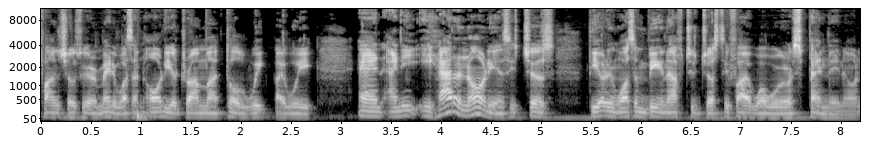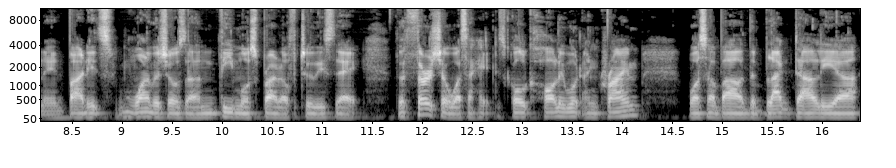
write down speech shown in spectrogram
fun shows we ever made. It was an audio drama told week by week. And and it, it had an audience. It's just the audience wasn't big enough to justify what we were spending on it. But it's one of the shows that I'm the most proud of to this day. The third show was a hit. It's called Hollywood and Crime. Was about the Black Dahlia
